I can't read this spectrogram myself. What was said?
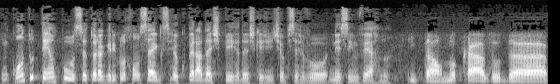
em quanto tempo o setor agrícola consegue se recuperar das perdas que a gente observou nesse inverno? Então, no caso da,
